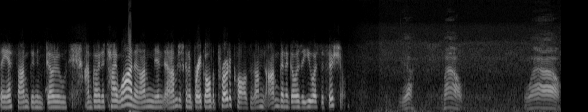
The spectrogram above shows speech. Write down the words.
say yes I'm going to go to I'm going to Taiwan and I'm and I'm just going to break all the protocols and I'm I'm going to go as a U.S. official. Yeah. Wow. Wow.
